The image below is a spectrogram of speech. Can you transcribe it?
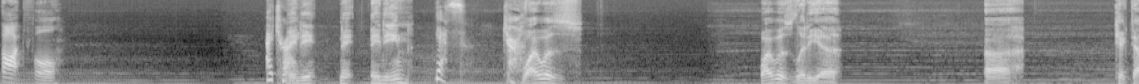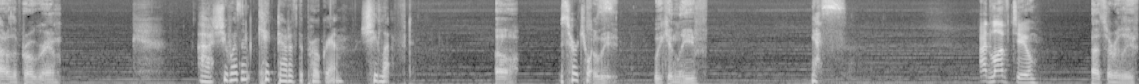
thoughtful. I try. Nadine, Na- Nadine, Yes, Charles. why was why was Lydia uh kicked out of the program? Uh, she wasn't kicked out of the program. She left. Oh, It was her choice. so we we can leave. yes. I'd love to. That's a relief.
